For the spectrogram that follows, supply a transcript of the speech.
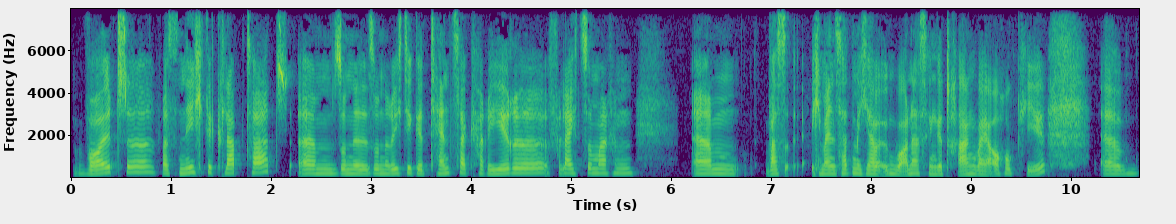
wollte, was nicht geklappt hat, ähm, so eine so eine richtige Tänzerkarriere vielleicht zu machen. Ähm, was, ich meine, es hat mich ja irgendwo anders hingetragen, war ja auch okay. Ähm,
